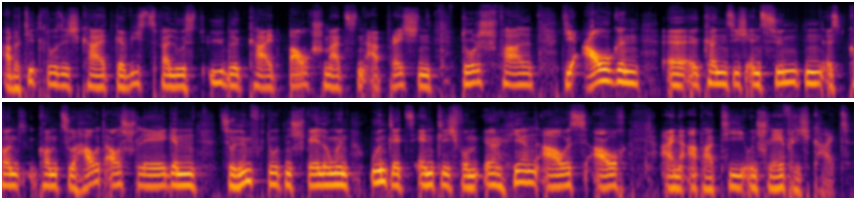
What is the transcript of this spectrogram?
Appetitlosigkeit, Gewichtsverlust, Übelkeit, Bauchschmerzen, Erbrechen, Durchfall. Die Augen äh, können sich entzünden, es kommt, kommt zu Hautausschlägen, zu Lymphknotenschwellungen und letztendlich vom Hirn aus auch eine Apathie und Schläfrigkeit.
